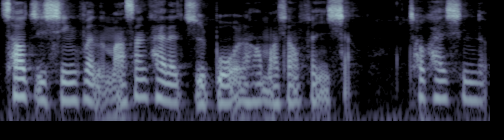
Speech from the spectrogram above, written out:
超级兴奋的，马上开了直播，然后马上分享，超开心的。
